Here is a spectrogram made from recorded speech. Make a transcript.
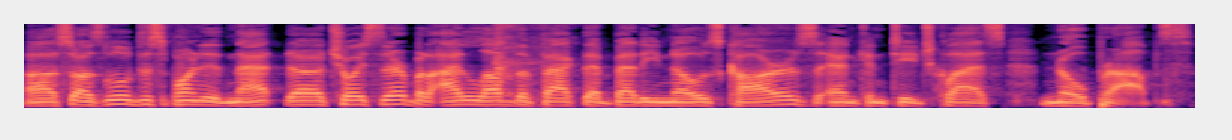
Uh, so I was a little disappointed in that uh, choice there. But I love the fact that Betty knows cars and can teach class no props.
